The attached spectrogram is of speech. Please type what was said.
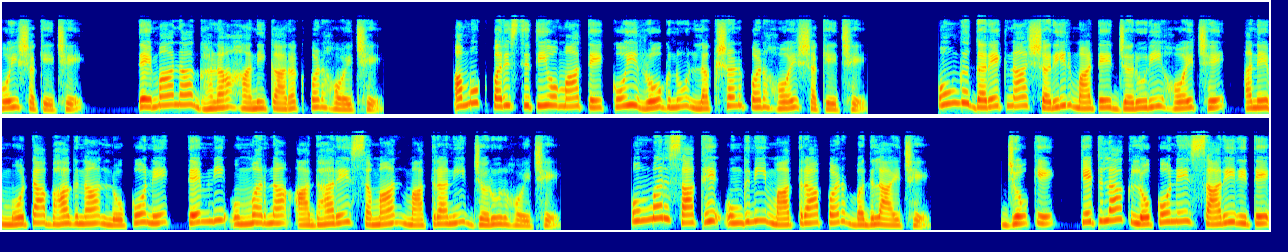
હોઈ શકે છે. તેમાંના ઘણા હાનિકારક પણ હોય છે. અમુક પરિસ્થિતિઓમાં તે કોઈ રોગનું લક્ષણ પણ હોઈ શકે છે. ઊંઘ દરેકના શરીર માટે જરૂરી હોય છે અને મોટાભાગના લોકોને તેમની ઉંમરના આધારે સમાન માત્રાની જરૂર હોય છે. ઉંમર સાથે ઊંઘની માત્રા પણ બદલાય છે. જો કે, કેટલાક લોકોને સારી રીતે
